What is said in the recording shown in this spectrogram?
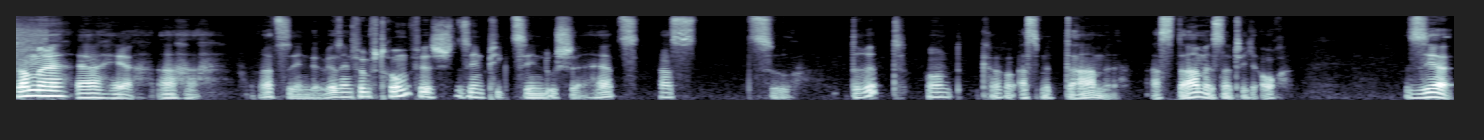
Komme er her. Aha. Was sehen wir? Wir sehen 5 Trumpf, wir sehen Pik 10 Lusche, Herz, Ass zu dritt und Karo Ass mit Dame. Ass Dame ist natürlich auch sehr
